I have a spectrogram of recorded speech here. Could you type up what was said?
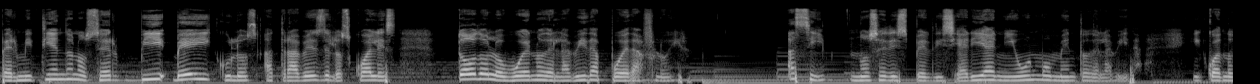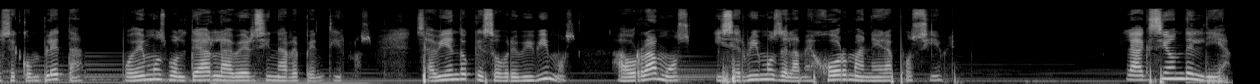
permitiéndonos ser vehículos a través de los cuales todo lo bueno de la vida pueda fluir. Así no se desperdiciaría ni un momento de la vida, y cuando se completa, podemos voltearla a ver sin arrepentirnos, sabiendo que sobrevivimos, ahorramos y servimos de la mejor manera posible. La acción del día.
